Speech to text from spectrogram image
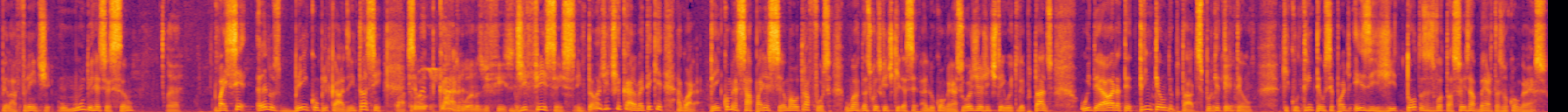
pela frente um mundo em recessão. É. Vai ser anos bem complicados. Então, assim, Quatro, vai, cara, quatro anos difíceis. difíceis. Então a gente, cara, vai ter que. Agora, tem que começar a aparecer uma outra força. Uma das coisas que a gente queria ser- no Congresso, hoje a gente tem oito deputados, o ideal era ter 31 deputados. Por que Por quê? 31? Que com 31 você pode exigir todas as votações abertas no Congresso.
